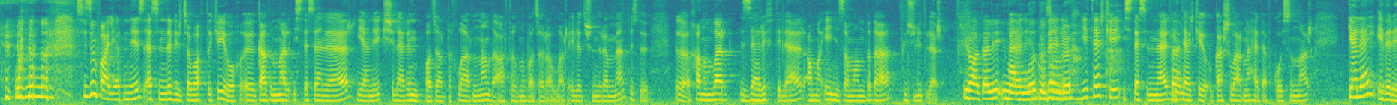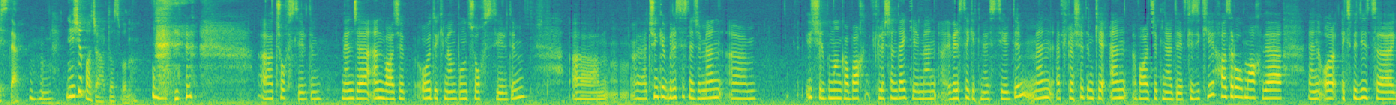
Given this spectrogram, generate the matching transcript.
Sizin fəaliyyətiniz əslində bir cavabdır ki, yox, e, qadınlar istəsənlər, yəni kişilərin bacardıqlarından da artığını bacararlar. Elə düşünürəm mən. Düzdür. E, xanımlar zərifdilər, amma eyni zamanda da güclüdülər. İradəli, inamlı, bəli, dözümlü. Bəli. Yetər ki, istəsinlər, bəli. yetər ki, qarşılarına hədəf qoysunlar. Gələk Everestə. Necə bacardınız bunu? çox istəyirdim. Məncə ən vacib o idi ki, mən bunu çox istəyirdim. Çünki bilirsiniz necə mən 3 il bundan qabaq fikirləşəndə ki, mən Everestə getmək istəyirdim. Mən fikirləşirdim ki, ən vacib nədir? Fiziki hazır olmaq və yəni o ekspedisiya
